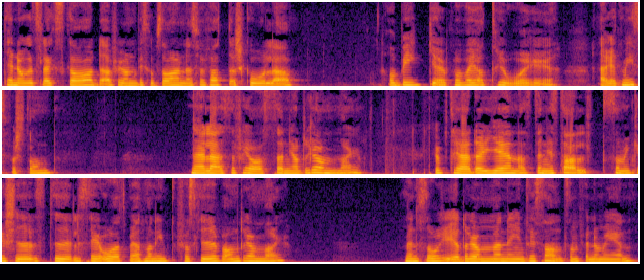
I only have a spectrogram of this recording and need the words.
Det är något slags skada från biskops Arnes författarskola och bygger på vad jag tror är ett missförstånd. När jag läser frasen jag drömmer uppträder genast en gestalt som i kursiv stil säger åt mig att man inte får skriva om drömmar. Men sorgedrömmen är intressant som fenomen.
